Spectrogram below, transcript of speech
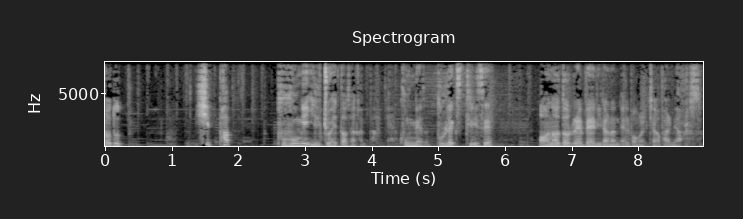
저도 힙합 부흥에 일조했다고 생각합니다. 예, 국내에서 블랙스트릿의 Another Level이라는 앨범을 제가 발매함으로써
